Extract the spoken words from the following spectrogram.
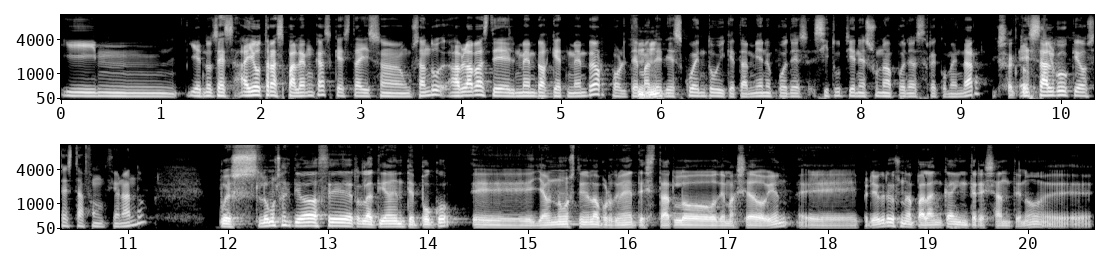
Y, mm, y, entonces, ¿hay otras palancas que estáis uh, usando? Hablabas del Member Get Member por el tema uh -huh. de descuento y que también puedes, si tú tienes una, puedes recomendar. Exacto. ¿Es algo que os está funcionando? Pues lo hemos activado hace relativamente poco eh, y aún no hemos tenido la oportunidad de testarlo demasiado bien, eh, pero yo creo que es una palanca interesante, ¿no? Eh,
